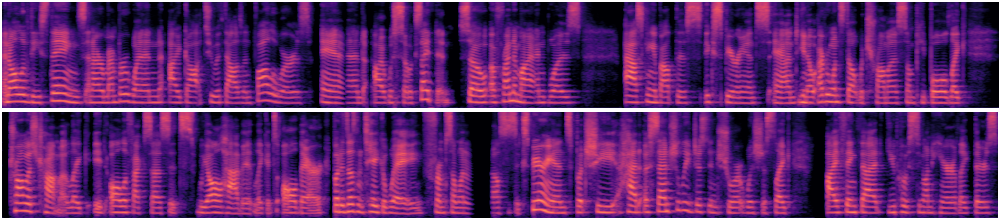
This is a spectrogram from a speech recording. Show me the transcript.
and all of these things. And I remember when I got to a thousand followers and I was so excited. So a friend of mine was asking about this experience and you know everyone's dealt with trauma some people like trauma is trauma like it all affects us it's we all have it like it's all there but it doesn't take away from someone else's experience but she had essentially just in short was just like I think that you posting on here, like there's,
